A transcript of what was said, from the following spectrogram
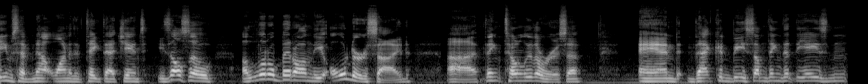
teams have not wanted to take that chance. He's also a little bit on the older side. Uh, think Tony La Russa. And that could be something that the A's n-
